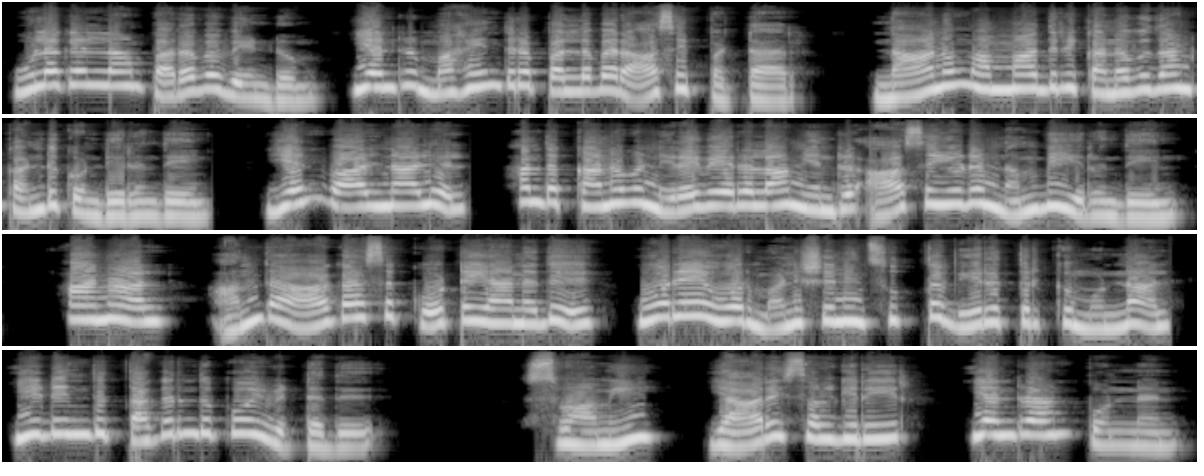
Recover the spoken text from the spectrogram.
உலகெல்லாம் பரவ வேண்டும் என்று மகேந்திர பல்லவர் ஆசைப்பட்டார். நானும் அம்மாதிரி கனவுதான் கண்டு கொண்டிருந்தேன். என் வாழ்நாளில் அந்த கனவு நிறைவேறலாம் என்று ஆசையுடன் நம்பியிருந்தேன். ஆனால் அந்த ஆகாச கோட்டையானது ஒரே ஓர் மனுஷனின் சுத்த வீரத்திற்கு முன்னால் இடிந்து தகர்ந்து போய்விட்டது. சுவாமி யாரை சொல்கிறீர்? என்றான் பொன்னன்.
